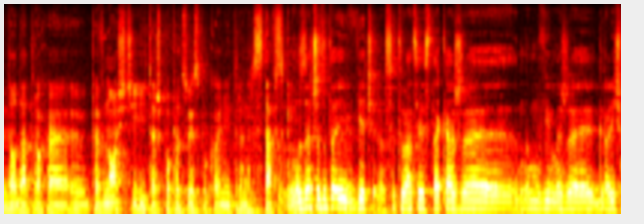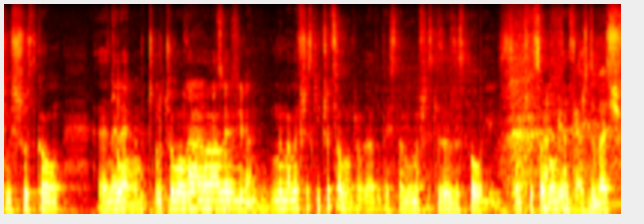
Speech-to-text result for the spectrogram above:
y, doda trochę y, pewności i też popracuje spokojniej trener Stawski. No znaczy tutaj, wiecie, no, sytuacja jest taka, że no, mówimy, że graliśmy z szóstką e, najle- Czołową. no, czołową, no, ale chwilę. my mamy wszystkich przed sobą, prawda? Tutaj Stomi ma wszystkie ze- zespoły i są przed sobą, więc Każdy mecz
